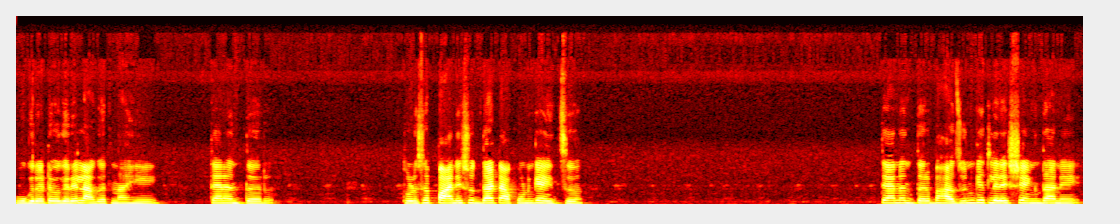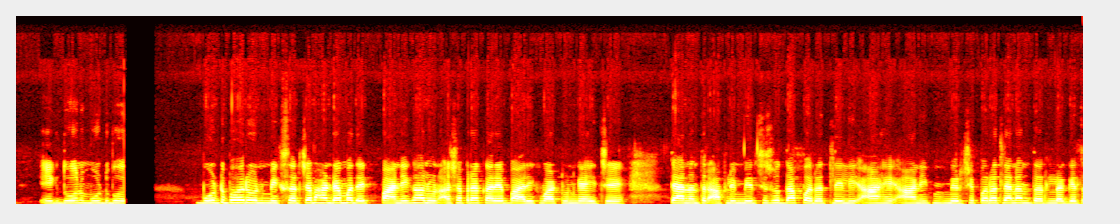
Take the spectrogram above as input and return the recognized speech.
उगरट वगैरे लागत नाही. त्यानंतर थोडंसं पाणीसुद्धा टाकून घ्यायचं. त्यानंतर भाजून घेतलेले शेंगदाणे एक दोन मूठ भर मूठ भरून मिक्सरच्या भांड्यामध्ये पाणी घालून अशा प्रकारे बारीक वाटून घ्यायचे. त्यानंतर आपली मिरचीसुद्धा परतलेली आहे आणि मिरची परतल्यानंतर लगेच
